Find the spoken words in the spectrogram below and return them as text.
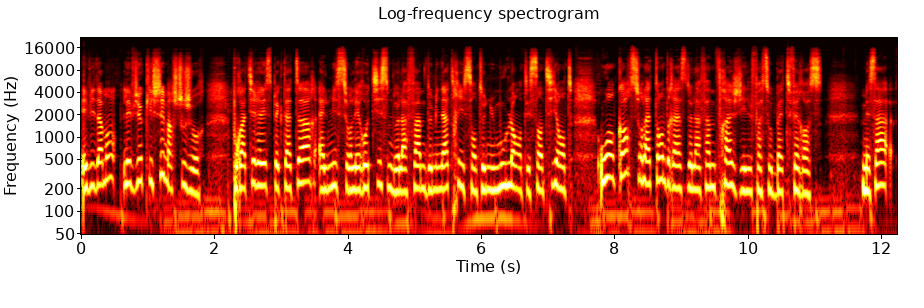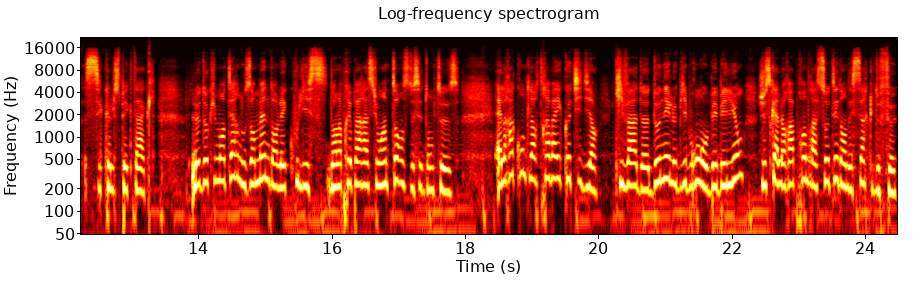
Évidemment, les vieux clichés marchent toujours. Pour attirer les spectateurs, elle mise sur l'érotisme de la femme dominatrice en tenue moulante et scintillante, ou encore sur la tendresse de la femme fragile face aux bêtes féroces. Mais ça, c'est que le spectacle. Le documentaire nous emmène dans les coulisses, dans la préparation intense de ces dompteuses. Elles racontent leur travail quotidien, qui va de donner le biberon au bébé lion jusqu'à leur apprendre à sauter dans des cercles de feu.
